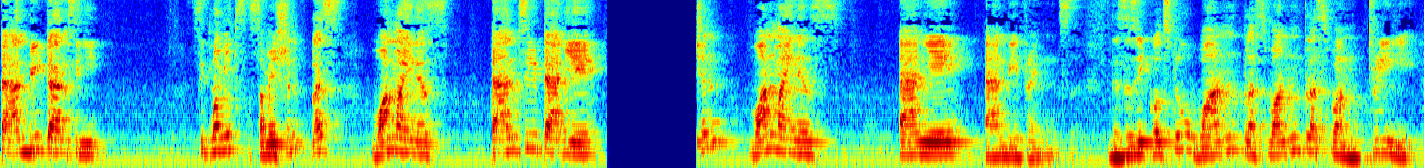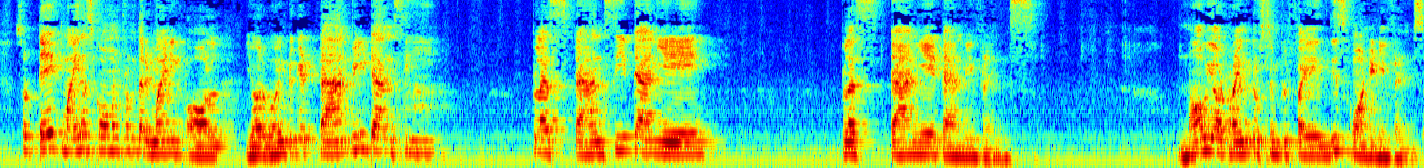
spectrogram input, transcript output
tan b tan c. Sigma means summation plus 1 minus tan c tan a 1 minus tan a tan b friends this is equals to 1 plus 1 plus 1 3 so take minus common from the remaining all. You are going to get tan b tan c plus tan c tan a plus tan a tan b friends. Now you are trying to simplify this quantity friends.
